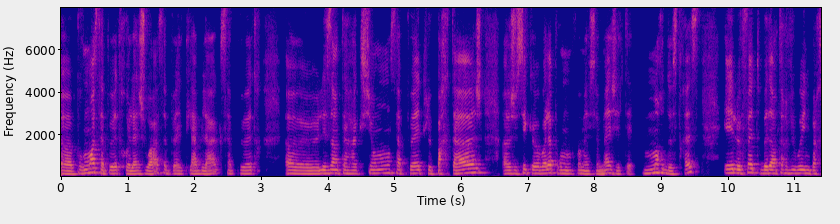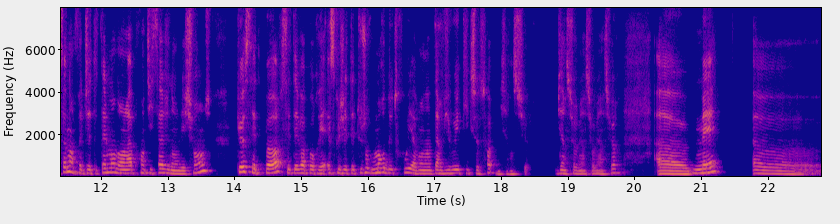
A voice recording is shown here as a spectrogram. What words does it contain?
Euh, pour moi, ça peut être la joie, ça peut être la blague, ça peut être les interactions, ça peut être le partage. je sais que voilà, pour mon premier sommet, j'étais morte de stress. Et le fait bah, d'interviewer une personne, en fait, j'étais tellement dans l'apprentissage et dans l'échange que cette peur s'est évaporée. Est-ce que j'étais toujours morte de trouille avant d'interviewer qui que ce soit? Bien sûr, bien sûr, bien sûr, bien sûr. mais euh,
